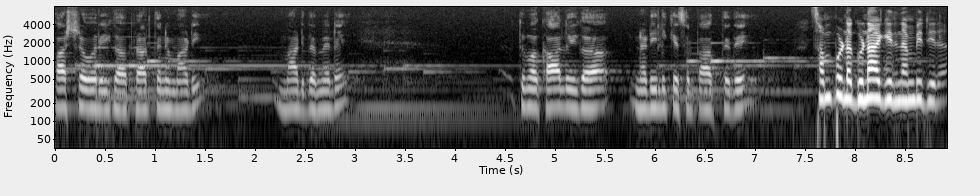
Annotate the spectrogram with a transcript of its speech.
ಪಾಸ್ಟರ್ ಅವರು ಈಗ ಪ್ರಾರ್ಥನೆ ಮಾಡಿ ಮಾಡಿದ ಮೇಲೆ ತುಂಬ ಕಾಲು ಈಗ ನಡೀಲಿಕ್ಕೆ ಸ್ವಲ್ಪ ಆಗ್ತದೆ. ಸಂಪೂರ್ಣ ಗುಣ ಆಗಿದೆ ನಂಬಿದ್ದೀರಾ?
